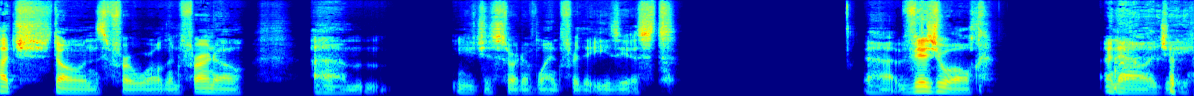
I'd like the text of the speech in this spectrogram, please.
touchstones for World Inferno, um, you just sort of went for the easiest uh, visual analogy.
